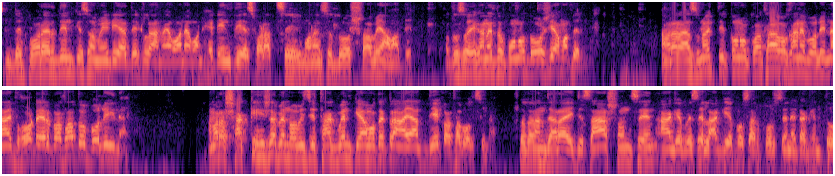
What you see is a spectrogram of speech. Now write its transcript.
কিন্তু পরের দিন কিছু মিডিয়া দেখলাম, এমন এমন হেডিং দিয়ে ছড়াচ্ছে, মনে হচ্ছে দোষ সবই আমাদের। অথচ এখানে তো কোনো দোষই আমাদের নেই। আমরা রাজনৈতিক কোনো কথা ওখানে বলি নাই, ভোটের কথা তো বলি নাই। আমরা সাক্ষী হিসাবে নবীজি থাকবেন কেমন একটা আয়াত দিয়ে কথা বলছিলাম। সুতরাং যারা এই যে চা শুনছেন, আগে পেছে লাগিয়ে প্রচার করছেন, এটা কিন্তু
